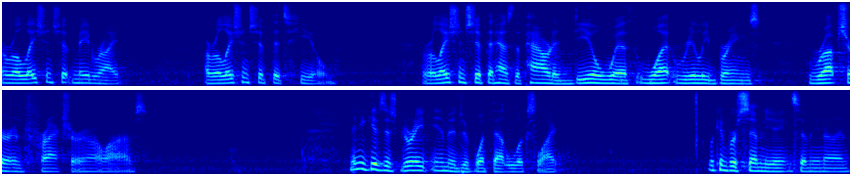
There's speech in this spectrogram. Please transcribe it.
a relationship made right, a relationship that's healed, a relationship that has the power to deal with what really brings rupture and fracture in our lives. Then he gives this great image of what that looks like. Look in verse 78 and 79.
